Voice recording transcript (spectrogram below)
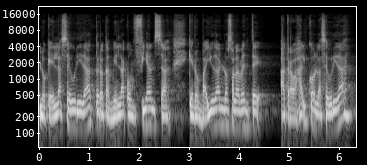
lo que es la seguridad, pero también la confianza, que nos va a ayudar no solamente a trabajar con la seguridad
